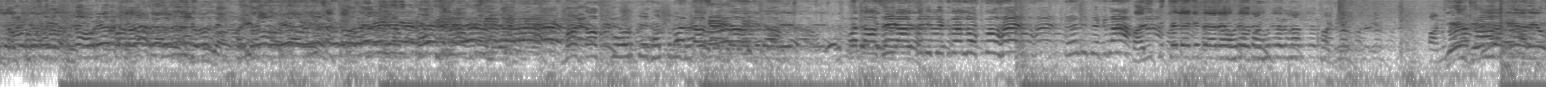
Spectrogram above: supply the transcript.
ਧੱਕਾ ਹੋ ਰਿਹਾ ਮੈਂ 10 ਕਰੋੜ ਰੁਪਏ ਖਾਤਰ ਉਹ 10000 ਤੇ ਨਹੀਂ ਵਿਕਦਾ ਲੋਕੋ ਹੈ ਇਹ ਨਹੀਂ ਵਿਕਦਾ ਭਾਜੀ ਕਿੱਥੇ ਲੈ ਕੇ ਜਾ ਰਹੇ ਹੋ ਤੁਹਾਨੂੰ ਕਰਨਾ ਜੇਲ੍ਹ ਜੇਲ੍ਹ ਲੈ ਕੇ ਆ ਰਹੇ ਹੋ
